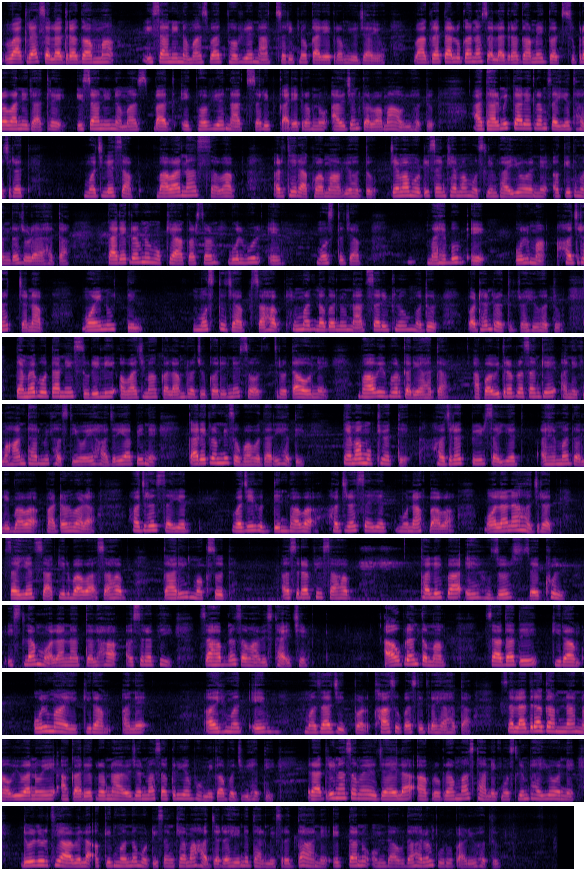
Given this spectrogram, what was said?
વાગરા સલાદરા ગામમાં ઈશાની નમાઝ બાદ ભવ્ય નાત શરીફનો કાર્યક્રમ યોજાયો. વાગરા તાલુકાના સલાદરા ગામે ગત શુક્રવારની રાત્રે ઈશાની નમાઝ બાદ એક ભવ્ય નાત શરીફ કાર્યક્રમનું આયોજન કરવામાં આવ્યું હતું. આ ધાર્મિક કાર્યક્રમ સૈયદ હજરત મજલેસાબ બાવાના સવાબ અર્થે રાખવામાં આવ્યો હતો, જેમાં મોટી સંખ્યામાં મુસ્લિમ ભાઈઓ અને અકીદમંદો જોડાયા હતા. કાર્યક્રમનું મુખ્ય આકર્ષણ બુલબુલ એ, મુસ્તજાબ, મહેબૂબ એ ઉલમા હજરત જનાબ મોઇનુદ્દીન, મુસ્તજાબ સાહબ, હિંમતનગરનું નાદ શરીફનું મધુર પઠન રહ્યું હતું. તેમણે પોતાની સુરીલી અવાજમાં કલામ રજૂ કરીને શ્રોતાઓને ભાવવિભોર કર્યા હતા. આ પવિત્ર પ્રસંગે અનેક મહાન ધાર્મિક હસ્તીઓએ હાજરી આપીને કાર્યક્રમની શોભા વધારી હતી. તેમાં મુખ્યત્વે હજરત પીર સૈયદ અહેમદ અલી બાવા પાટણવાળા હજરત સૈયદ વજીહુદ્દીન બાવા હજરત સૈયદ મુનાફ બાવા, મૌલાના હજરત સૈયદ સાકિર બાવા સાહબ કારી મકસૂદ અશરફી સાહબ, ખલીફા એ હુઝુર શેખુલ ઇસ્લામ મૌલાના તલહા અશરફી સાહબનો સમાવેશ થાય છે. આ ઉપરાંત તમામ સાદાતે કિરામ ઉલમાએ કિરામ અને અહેમદ એ મજાજીદ પણ ખાસ ઉપસ્થિત રહ્યા હતા. સલાદરા ગામના નવયુવાનોએ આ કાર્યક્રમના આયોજનમાં સક્રિય ભૂમિકા ભજવી હતી. રાત્રિના સમયે યોજાયેલા આ પ્રોગ્રામમાં સ્થાનિક મુસ્લિમ ભાઈઓ અને દૂર દૂરથી આવેલા અકીદમંદો મોટી સંખ્યામાં હાજર રહીને ધાર્મિક શ્રદ્ધા અને એકતાનું ઉમદા ઉદાહરણ પૂરું પાડ્યું હતું.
